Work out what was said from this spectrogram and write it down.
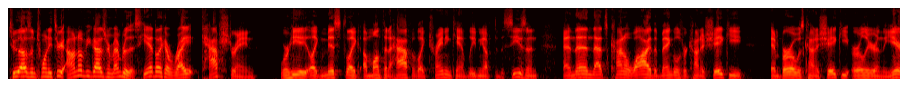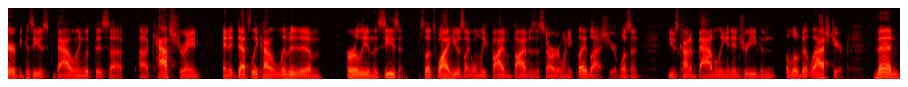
2023. I don't know if you guys remember this. He had like a right calf strain where he like missed like a month and a half of like training camp leading up to the season, and then that's kind of why the Bengals were kind of shaky and Burrow was kind of shaky earlier in the year because he was battling with this uh, uh, calf strain and it definitely kind of limited him early in the season. So that's why he was like only five and five as a starter when he played last year. It wasn't he was kind of battling an injury even a little bit last year. Then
